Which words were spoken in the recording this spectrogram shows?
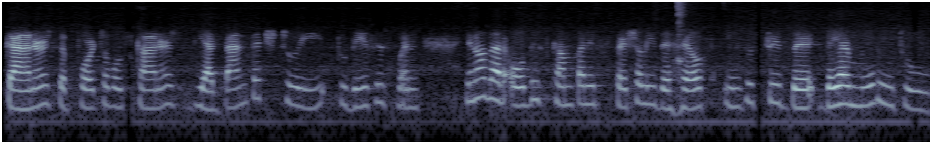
scanners, the portable scanners. The advantage to to this is when you know that all these companies, especially the health industry, they, they are moving to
